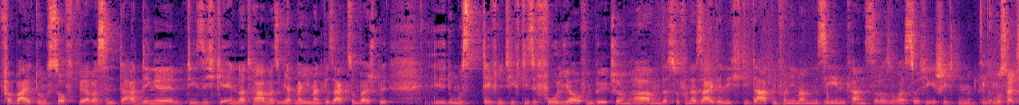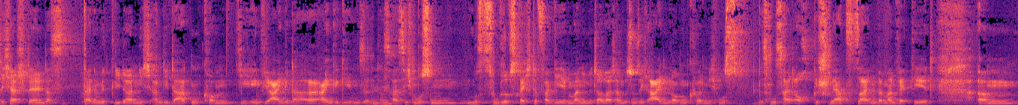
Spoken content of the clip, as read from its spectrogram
Verwaltungssoftware, was sind da Dinge, die sich geändert haben? Also mir hat mal jemand gesagt zum Beispiel, du musst definitiv diese Folie auf dem Bildschirm haben, dass du von der Seite nicht die Daten von jemandem sehen kannst oder sowas, solche Geschichten. Ne? Du musst halt sicherstellen, dass deine Mitglieder nicht an die Daten kommen, die irgendwie äh, eingegeben sind. Mhm. Das heißt, ich muss, muss Zugriffsrechte vergeben, meine Mitarbeiter müssen sich einloggen können, ich muss, es muss halt auch geschwärzt sein, wenn man weggeht. Ähm,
